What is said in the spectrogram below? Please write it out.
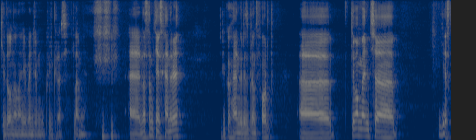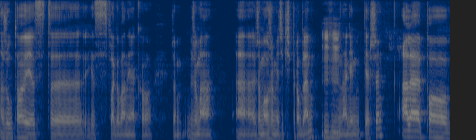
kiedy Onana nie będzie mógł już grać dla mnie. E, następnie jest Henry, Rico Henry z Brentford. E, w tym momencie jest na żółto, jest, e, jest sflagowany jako, że, że, ma, e, że może mieć jakiś problem na Game pierwszym, ale po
